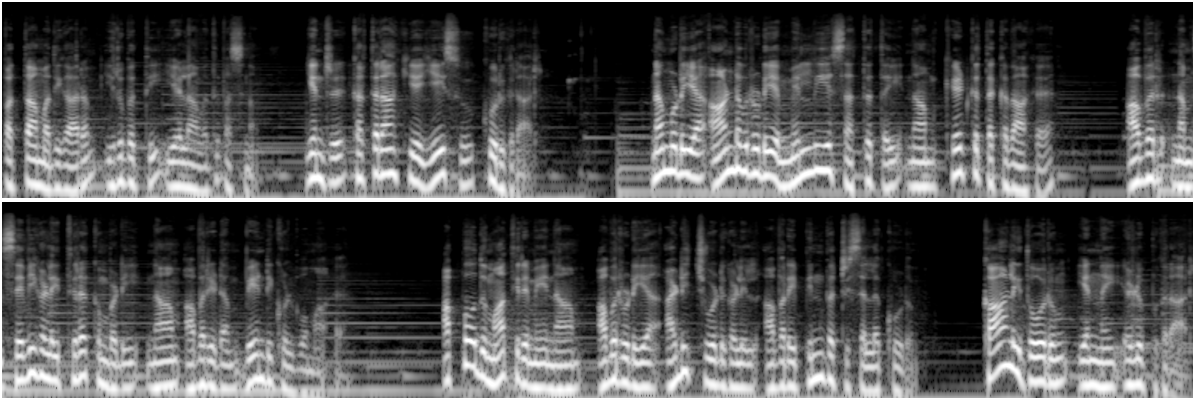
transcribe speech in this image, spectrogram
பத்தாம் அதிகாரம் இருபத்தி ஏழாவது வசனம். என்று கர்த்தராகிய இயேசு கூறுகிறார். நம்முடைய ஆண்டவருடைய மெல்லிய சத்தத்தை நாம் கேட்கத்தக்கதாக அவர் நம் செவிகளை திறக்கும்படி நாம் அவரிடம் வேண்டிக் கொள்வோமாக அப்போது மாத்திரமே நாம் அவருடைய அடிச்சுவடுகளில் அவரை பின்பற்றி செல்லக்கூடும். காலை தோறும் என்னை எழுப்புகிறார்.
